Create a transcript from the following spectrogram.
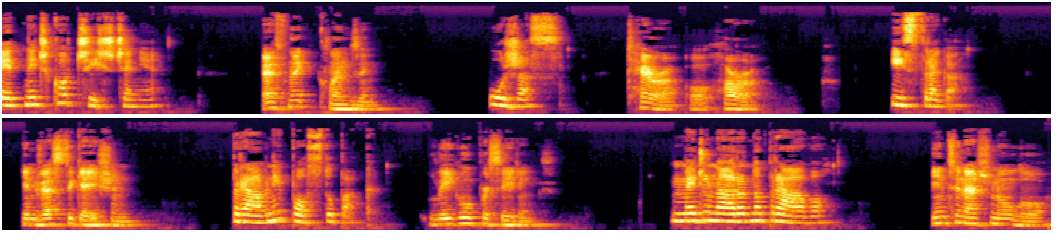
Etničko čišćenje Ethnic cleansing. Užas Terror or horror. Istraga Investigation. Pravni postupak Legal proceedings. Međunarodno pravo International law.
